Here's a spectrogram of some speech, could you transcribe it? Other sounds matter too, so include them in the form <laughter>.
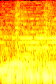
All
